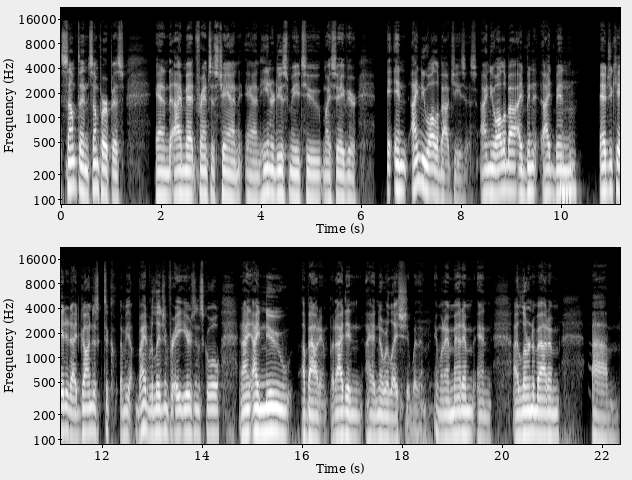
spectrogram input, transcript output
something, some purpose. And I met Francis Chan, and he introduced me to my Savior. And I knew all about Jesus. I knew all about. I'd been. I'd been educated. I'd gone to, to. I mean, I had religion for eight years in school, and I, I knew about him, but I didn't. I had no relationship with him. And when I met him and I learned about him, um,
